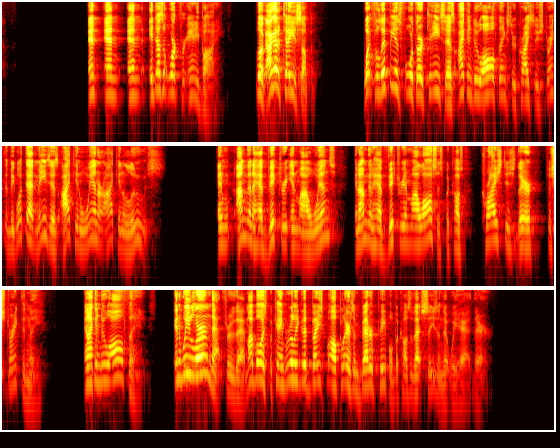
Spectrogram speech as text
And and and it doesn't work for anybody. Look, I got to tell you something. What Philippians 4:13 says, I can do all things through Christ who strengthens me. What that means is I can win or I can lose. And I'm going to have victory in my wins and I'm going to have victory in my losses because Christ is there to strengthen me. And I can do all things. And we learned that through that. My boys became really good baseball players and better people because of that season that we had there.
